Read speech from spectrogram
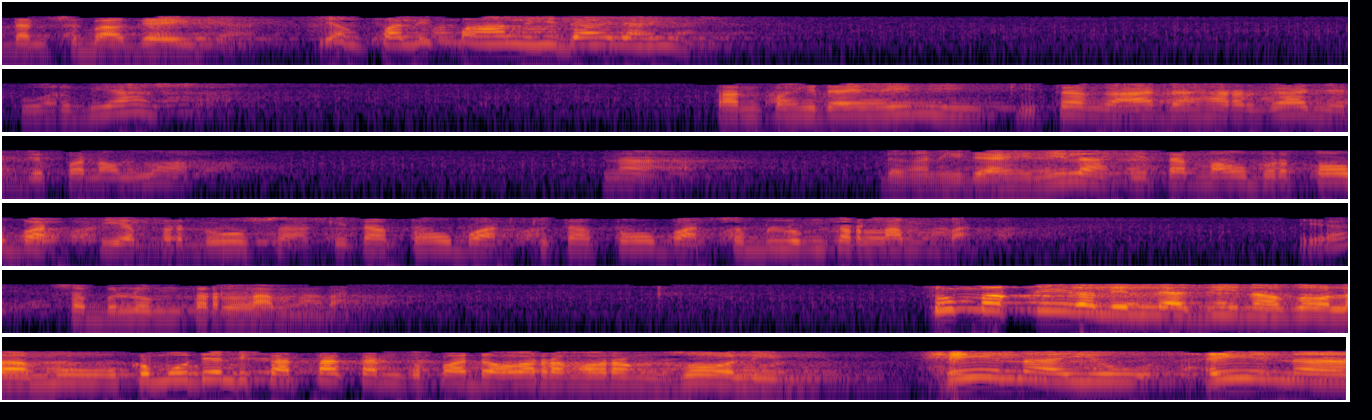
dan sebagainya. Yang paling mahal hidayah ini. Luar biasa. Tanpa hidayah ini, kita nggak ada harganya di depan Allah. Nah, dengan hidayah inilah kita mau bertobat tiap berdosa, kita tobat, kita tobat sebelum terlambat. Ya, sebelum terlambat. Tsumma qila lil kemudian dikatakan kepada orang-orang zalim, hina yu hina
